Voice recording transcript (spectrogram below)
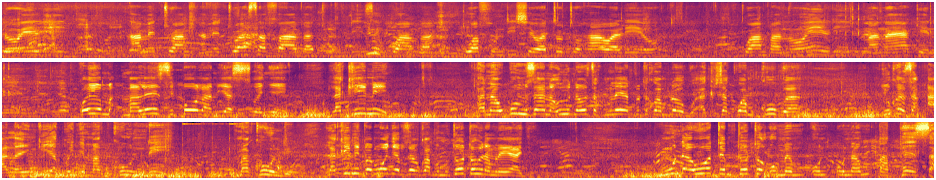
Noeli ametua, ametuasa Fadha tuulize kwamba tuwafundishe watoto hawa leo kwamba Noeli maana yake nini. Kwa hiyo ma- malezi bora ni ya sisi wenyewe, lakini pana ugumu sana. Huyu naweza kumlea mtoto kwa mdogo, akishakuwa mkubwa yuko sasa anaingia kwenye makundi makundi, lakini pamoja msema kwamba mtoto huyu namleaje? Muda wote mtoto ume, un, unampa pesa,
